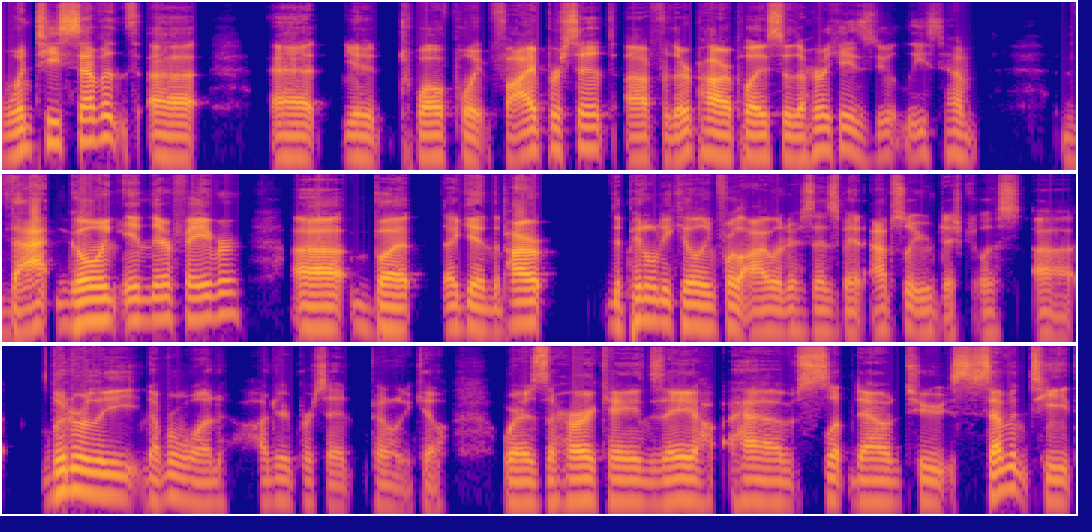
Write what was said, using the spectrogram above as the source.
27th. Uh, at you know, 12.5% uh, for their power play. So the Hurricanes do at least have that going in their favor. Uh, but again, the power, the penalty killing for the Islanders has been absolutely ridiculous. Uh, literally number one, 100% penalty kill. Whereas the Hurricanes, they have slipped down to 17th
